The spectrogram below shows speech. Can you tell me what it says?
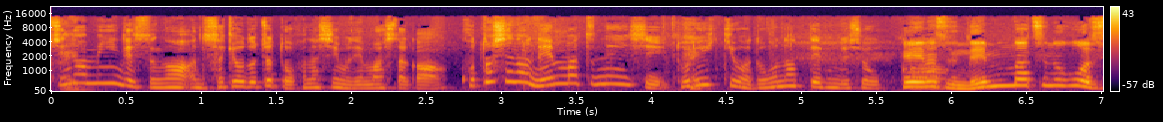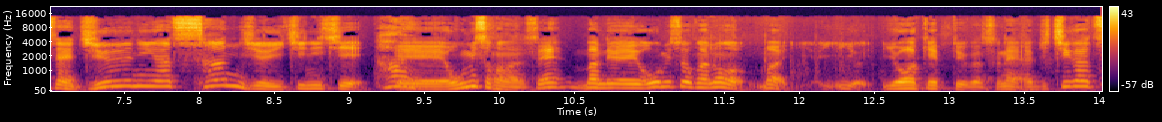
ちなみにですが、あの先ほどちょっとお話にも出ましたが、今年の年末年始、取引はどうなってるんでしょうか、えーまず年末の方はですね、12月31日、はい。えー大晦日なんですね。まあね、大晦日の、まあ、よ夜明けっていうかですね、1月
